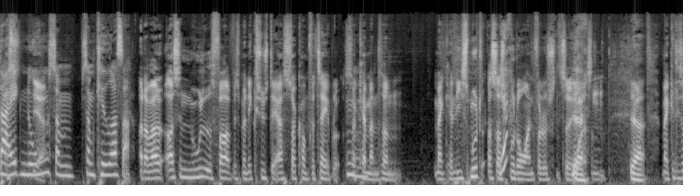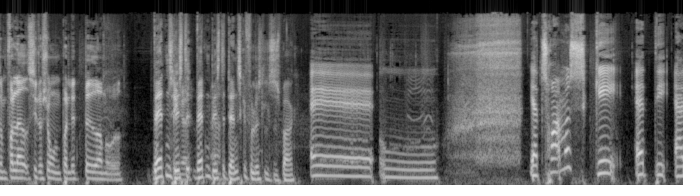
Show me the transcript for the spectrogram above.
Der er Også- ikke nogen, ja. ja. som, som keder sig. Og der var også en mulighed for, hvis man ikke synes, det er så komfortabelt, mm. så kan man sådan... Man kan lige smutte, og så Ja. smutte over en forlystelse. Ja. Eller sådan. Ja. Man kan ligesom forlade situationen på en lidt bedre måde. Hvad er den bedste, jeg. hvad er den bedste danske forlystelsespark? Øh, uh. Jeg tror måske, at det er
